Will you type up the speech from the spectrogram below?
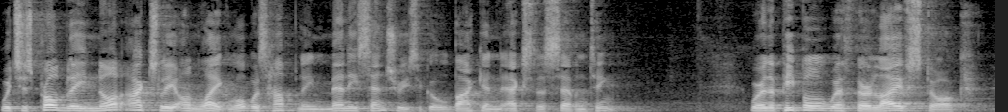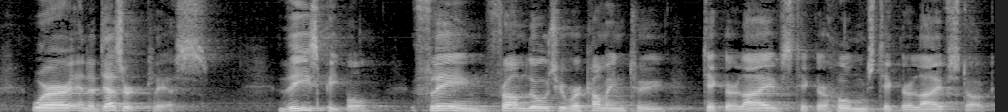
which is probably not actually unlike what was happening many centuries ago back in Exodus 17, where the people with their livestock were in a desert place. These people fleeing from those who were coming to take their lives, take their homes, take their livestock.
